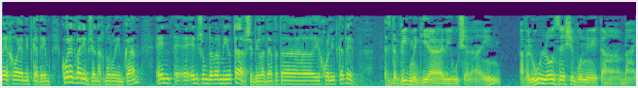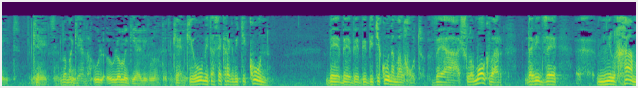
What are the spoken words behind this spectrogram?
איך הוא היה מתקדם? כל הדברים שאנחנו רואים כאן, אין, אין שום דבר מיותר שבלעדיו אתה יכול להתקדם. אז דוד מגיע לירושלים, אבל הוא לא זה שבונה את הבית. כן, בעצם. לא מגיע לו. הוא, הוא לא מגיע לבנות את הבית. כן, כי הוא מתעסק רק בתיקון ב- ב- ב- ב- בתיקון המלכות. והשלמה כבר, דוד זה אה, נלחם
